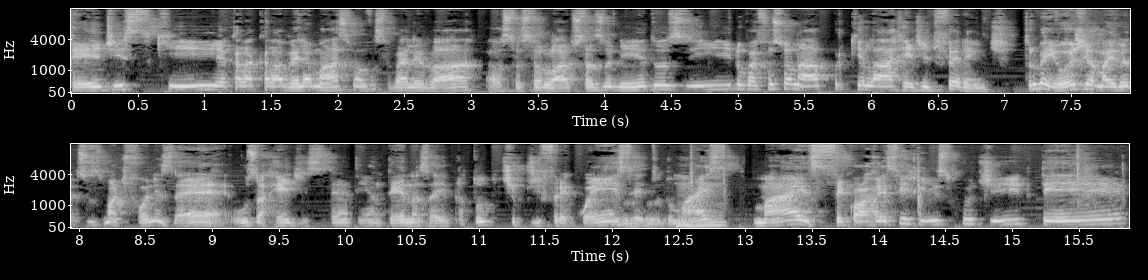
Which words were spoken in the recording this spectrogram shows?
redes que aquela aquela, aquela velha máxima: você vai levar o seu celular para os Estados Unidos e não vai funcionar porque lá a rede é diferente. Tudo bem, hoje a maioria dos smartphones é usa redes, né, tem antenas aí para todo tipo de frequência uhum. e tudo mais, uhum. mas você corre esse risco de ter.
